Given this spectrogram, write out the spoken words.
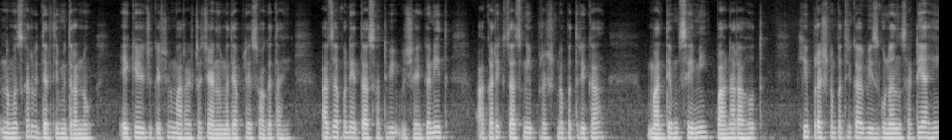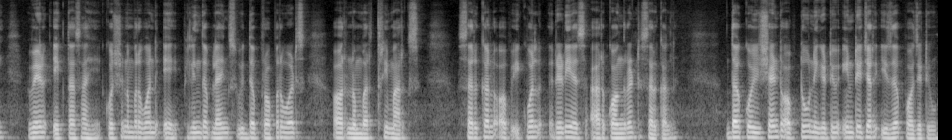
नमस्कार विद्यार्थी मित्रांनो ए के एज्युकेशन महाराष्ट्र चॅनलमध्ये आपले स्वागत आहे. आज आपण येता सातवी विषय गणित. आकारिक चाचणी प्रश्नपत्रिका माध्यम सेमी पाहणार आहोत. ही प्रश्नपत्रिका वीस गुणांसाठी आहे. वेळ एक तास आहे. Question number one A filling the blanks with the proper words or number three marks circle of equal radius are congruent circle the quotient of two negative integer is a positive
